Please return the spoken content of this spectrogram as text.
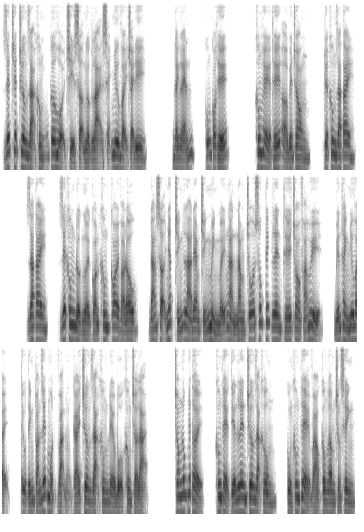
giết chết trương dạ không, cơ hội chỉ sợ ngược lại sẽ như vậy chạy đi. Đánh lén, cũng có thế. Không hề thế ở bên trong, tuyệt không ra tay. Ra tay, giết không được người còn không coi vào đâu. Đáng sợ nhất chính là đem chính mình mấy ngàn năm chỗ xúc tích lên thế cho phá hủy. Biến thành như vậy, tiểu tính toán giết một vạn cái trương dạ không đều bổ không trở lại. Trong lúc nhất thời, không thể tiến lên trương dạ không, cùng không thể vào công âm trường sinh,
